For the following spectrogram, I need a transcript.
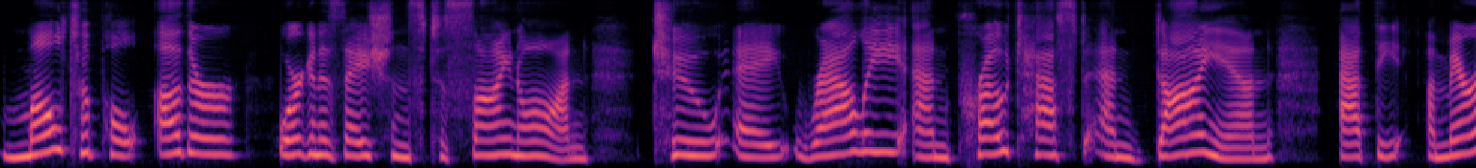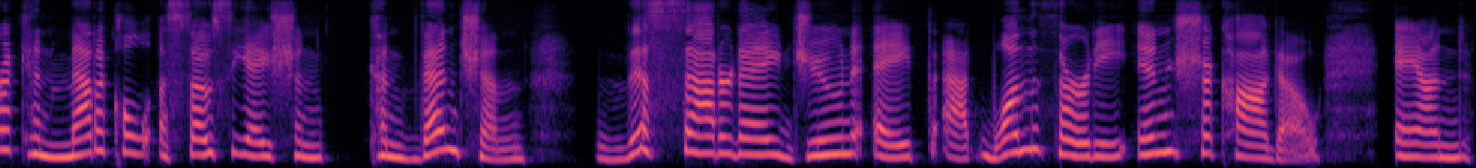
multiple other organizations to sign on to a rally and protest and die in at the American Medical Association convention this Saturday, June 8th at 1:30 in Chicago. And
